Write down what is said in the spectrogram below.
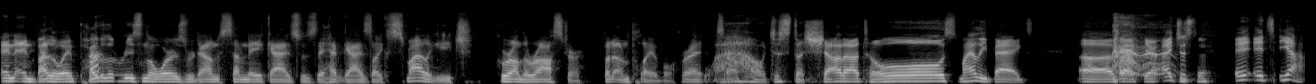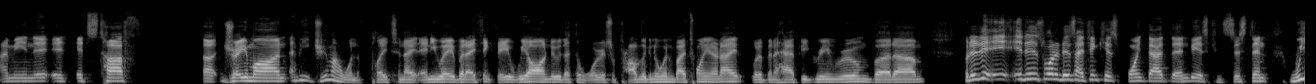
and and by the way part of the reason the warriors were down to seven to eight guys was they had guys like Smailagic who were on the roster but unplayable, right? Wow, so. just a shout out to oh smiley bags uh back there. I just it, it's yeah, I mean it, it, it's tough. Uh Draymond, I mean Draymond wouldn't have played tonight anyway, but I think they we all knew that the Warriors were probably going to win by 20 tonight. Would have been a happy green room, but um but it, it it is what it is. I think his point that the NBA is consistent. We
